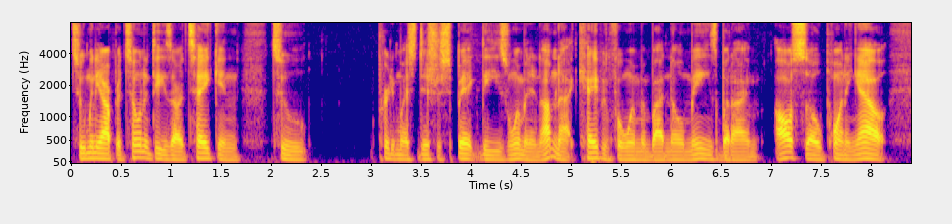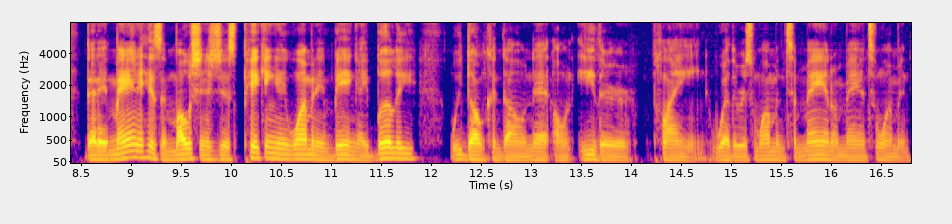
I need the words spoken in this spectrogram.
Too many opportunities are taken to pretty much disrespect these women. And I'm not caping for women by no means, but I'm also pointing out that a man in his emotions just picking a woman and being a bully, we don't condone that on either plane, whether it's woman to man or man to woman.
